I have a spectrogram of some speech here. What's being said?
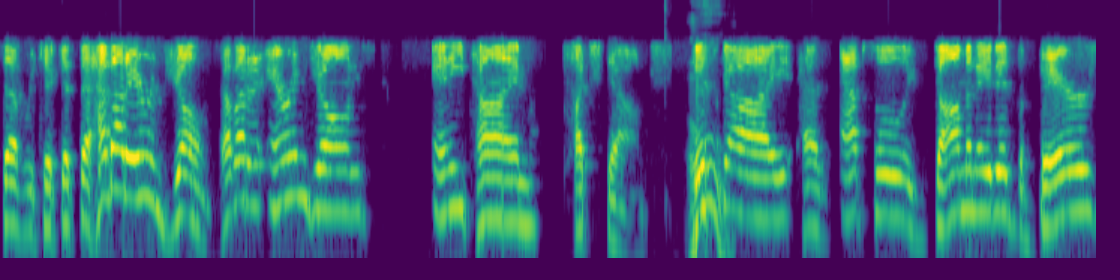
seven. We can't get that. How about Aaron Jones? How about an Aaron Jones anytime touchdown? Ooh. This guy has absolutely dominated the Bears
